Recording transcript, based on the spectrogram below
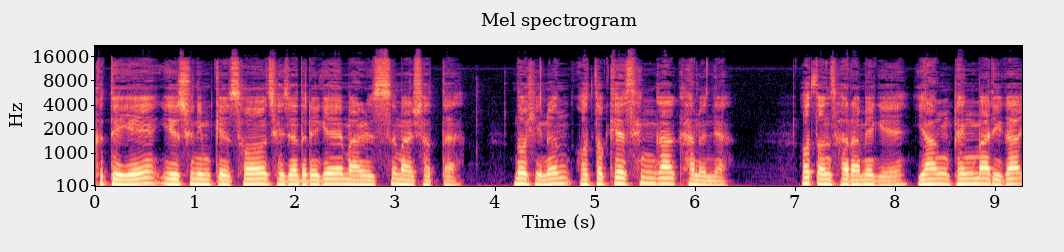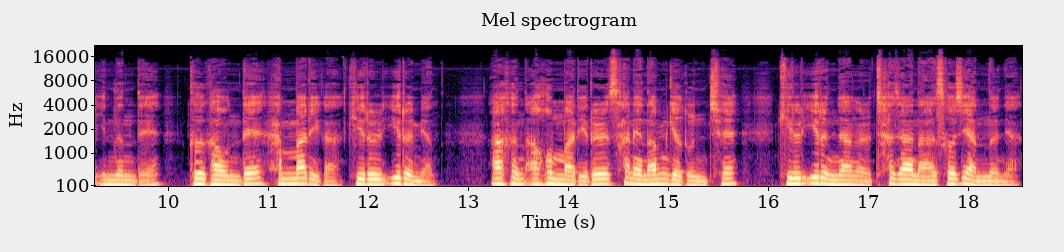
그때에 예수님께서 제자들에게 말씀하셨다. 너희는 어떻게 생각하느냐? 어떤 사람에게 양 백마리가 있는데 그 가운데 한 마리가 길을 잃으면 아흔 아홉 마리를 산에 남겨둔 채 길 잃은 양을 찾아 나서지 않느냐?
